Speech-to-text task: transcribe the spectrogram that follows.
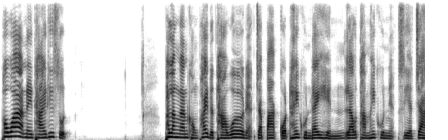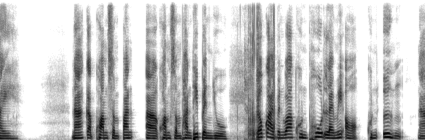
เพราะว่าในท้ายที่สุด พลังงานของไพ่เดอะทาวเวอร์เนี่ยจะปรากฏให้คุณได้เห็น แล้วทำให้คุณเนี่ยเสียใจนะกับความสัมพันธ์ ความสัมพันธ์ที่เป็นอยู่ แล้วกลายเป็นว่าคุณพูดอะไรไม่ออก คุณอึ้งนะ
